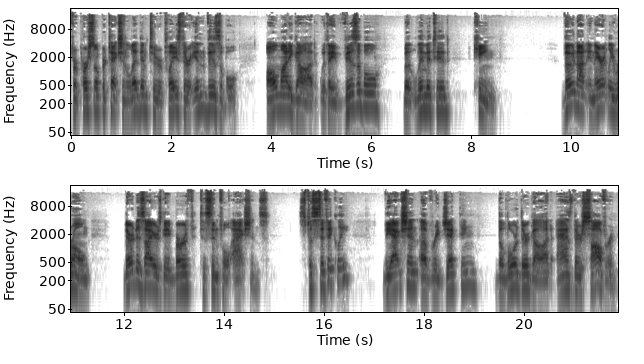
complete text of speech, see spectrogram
for personal protection, led them to replace their invisible, Almighty God with a visible but limited king. Though not inherently wrong, their desires gave birth to sinful actions specifically the action of rejecting the Lord their God as their sovereign,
